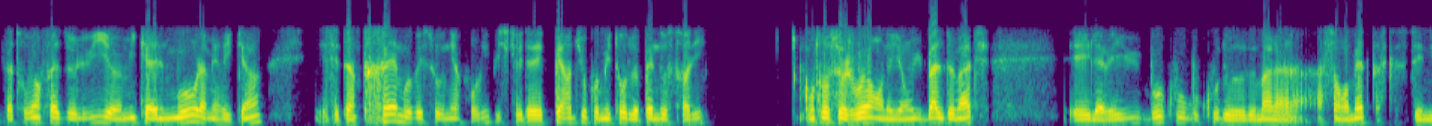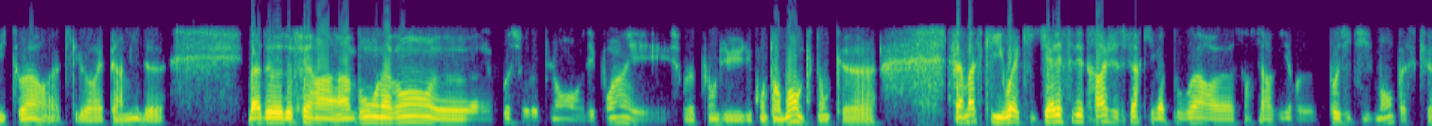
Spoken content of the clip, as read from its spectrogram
il va trouver en face de lui euh, Michael Moe, l'américain. Et c'est un très mauvais souvenir pour lui, puisqu'il avait perdu au premier tour de l'Open d'Australie contre ce joueur en ayant eu balle de match. Et il avait eu beaucoup, beaucoup de, mal à, s'en remettre parce que c'était une victoire euh, qui lui aurait permis de, bah de, faire un, un bond en avant euh, à la fois sur le plan des points et sur le plan du, compte en banque. Donc euh, c'est un match qui, ouais, qui, a laissé des traces. J'espère qu'il va pouvoir euh, s'en servir positivement parce que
